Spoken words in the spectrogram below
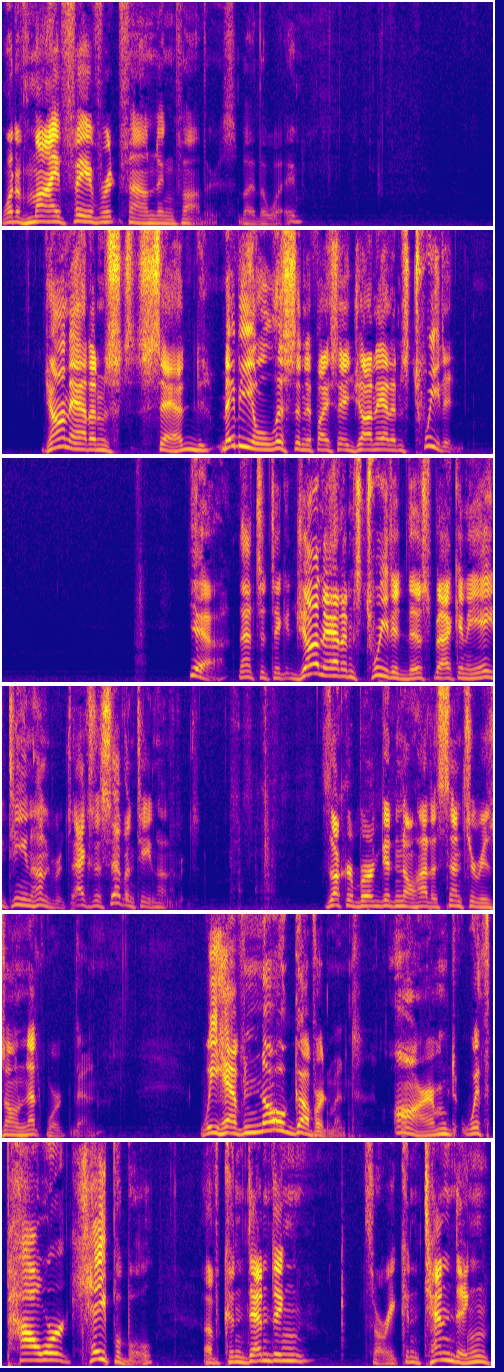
One of my favorite founding fathers, by the way. John Adams said, maybe you'll listen if I say John Adams tweeted. Yeah, that's a ticket. John Adams tweeted this back in the 1800s, actually 1700s. Zuckerberg didn't know how to censor his own network then. We have no government armed with power capable of contending, sorry, contending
